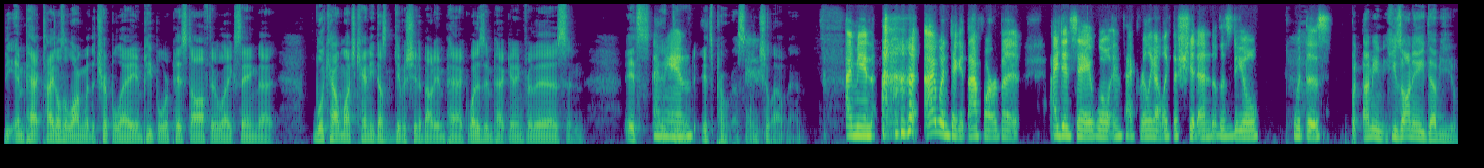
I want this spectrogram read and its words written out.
the Impact titles along with the AAA, and people were pissed off. They're like saying that look how much Kenny doesn't give a shit about Impact. What is Impact getting for this? And it's I mean- dude, it's pro wrestling. Chill out, man. I mean, I wouldn't take it that far, but I did say, well, Impact really got like the shit end of this deal with this. But I mean, he's on AEW.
